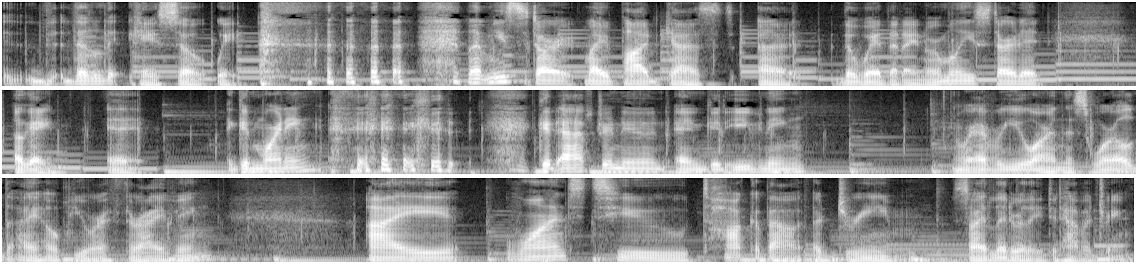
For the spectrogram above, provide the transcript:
the, the okay, so wait. Let me start my podcast uh, the way that I normally start it. Okay, uh, good morning, good, good afternoon, and good evening, wherever you are in this world. I hope you are thriving. I want to talk about a dream. So, I literally did have a dream.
